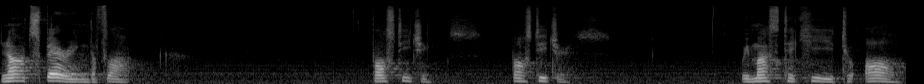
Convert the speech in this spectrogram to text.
not sparing the flock. False teachings, false teachers. We must take heed to all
